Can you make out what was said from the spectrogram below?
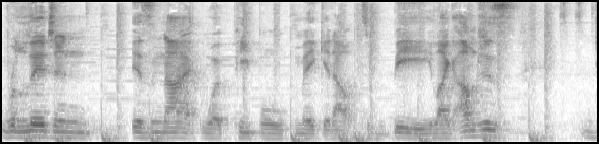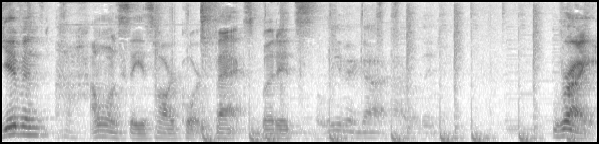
religion is not what people make it out to be. Like I'm just given. I don't want to say it's hardcore facts, but it's believe in God, not religion. Right.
